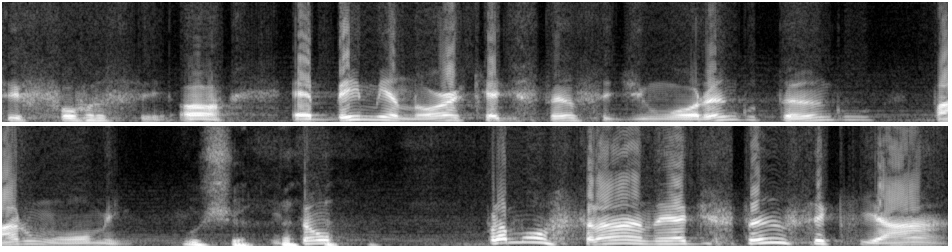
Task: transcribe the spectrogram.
se fosse, ó, é bem menor que a distância de um orangotango para um homem. Puxa. Então, para mostrar né, a distância que há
